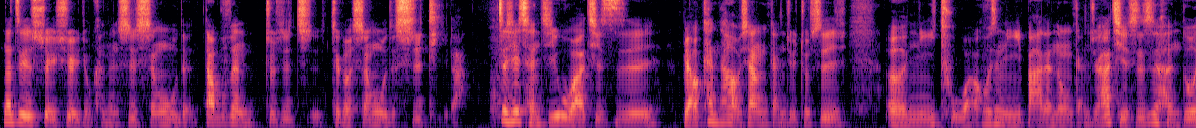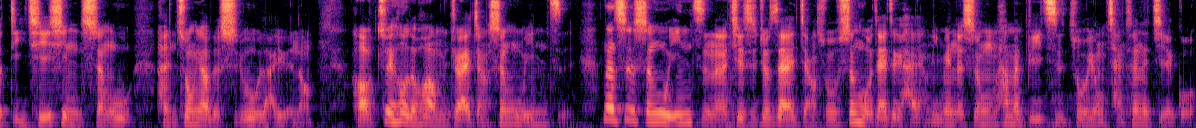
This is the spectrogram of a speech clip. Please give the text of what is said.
那这些碎屑就可能是生物的，大部分就是指这个生物的尸体啦。这些沉积物啊，其实不要 看它好像感觉就是。呃，泥土啊，或是泥巴的那种感觉，它其实是很多底栖性生物很重要的食物来源哦。好，最后的话，我们就来讲生物因子。那这生物因子呢，其实就是在讲说生活在这个海洋里面的生物，它们彼此作用产生的结果。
